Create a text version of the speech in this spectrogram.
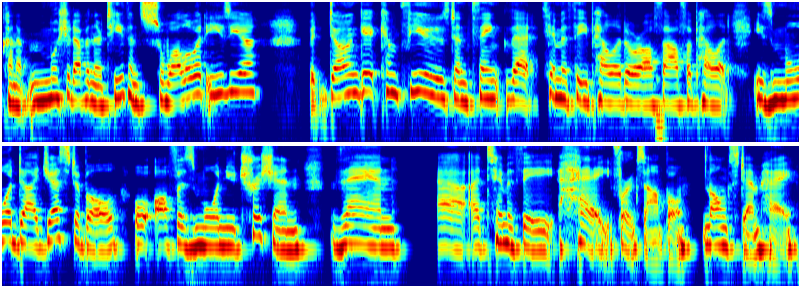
kind of mush it up in their teeth and swallow it easier. But don't get confused and think that Timothy pellet or alfalfa pellet is more digestible or offers more nutrition than uh, a Timothy hay, for example, long stem hay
